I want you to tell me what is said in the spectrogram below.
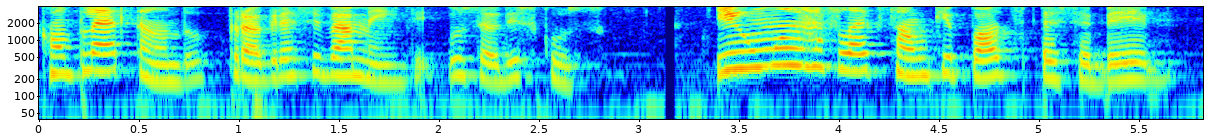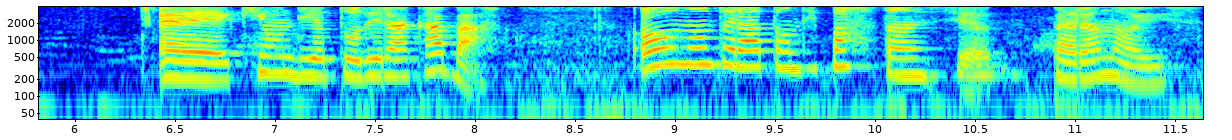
completando progressivamente o seu discurso. E uma reflexão que pode se perceber é que um dia tudo irá acabar, ou não terá tanta importância para nós.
